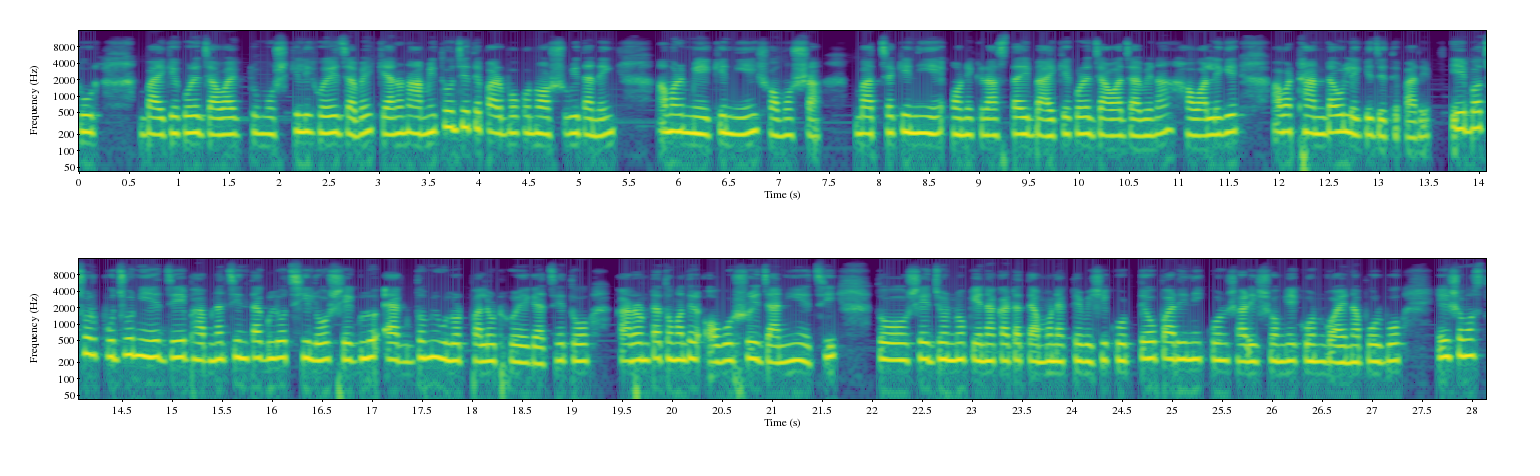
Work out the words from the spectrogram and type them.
দূর বাইকে করে যাওয়া একটু মুশকিলই হয়ে যাবে। কেননা আমি তো যেতে পারব, কোনো অসুবিধা নেই। আমার মেয়েকে নিয়েই সমস্যা। বাচ্চাকে নিয়ে অনেক রাস্তায় বাইকে করে যাওয়া যাবে না। হাওয়া লেগে, আবার ঠান্ডাও লেগে যেতে পারে। এবছর পুজো নিয়ে যে ভাবনা চিন্তাগুলো ছিল সেগুলো একদমই উলট পালট হয়ে গেছে। তো কারণটা তোমাদের অবশ্যই জানিয়েছি। তো সেই জন্য কেনাকাটা তেমন একটা বেশি করতেও পারিনি, কোন শাড়ির সঙ্গে কোন গয়না পরবো, এই সমস্ত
